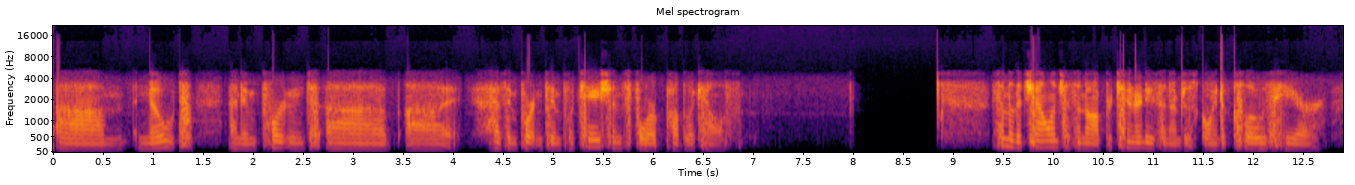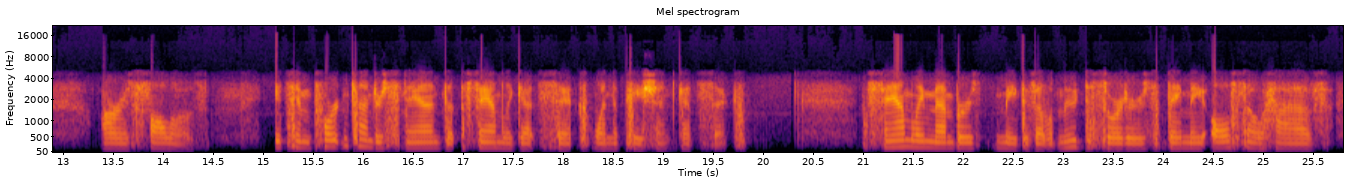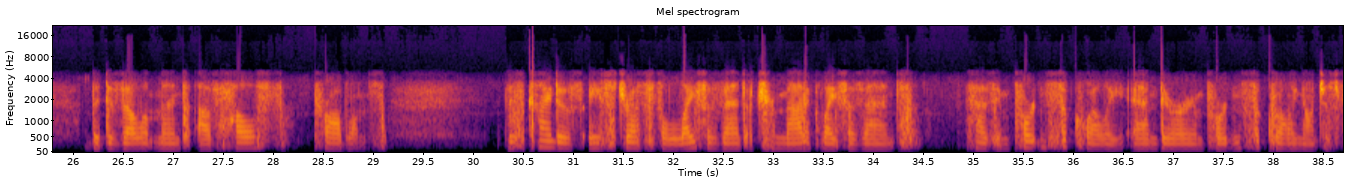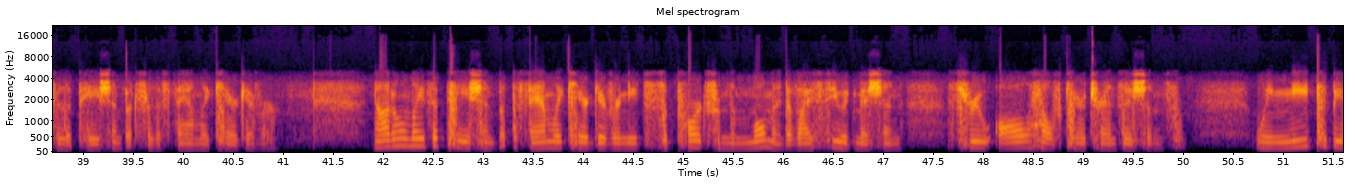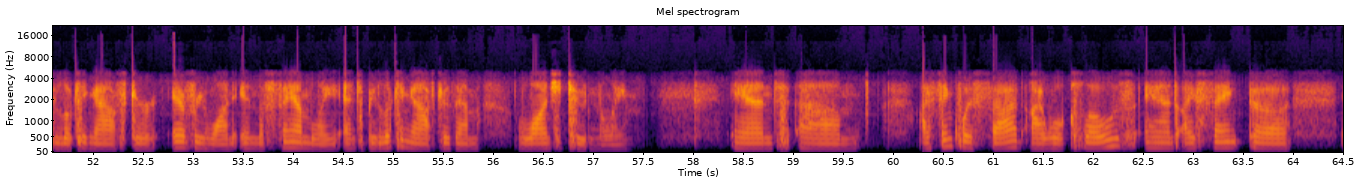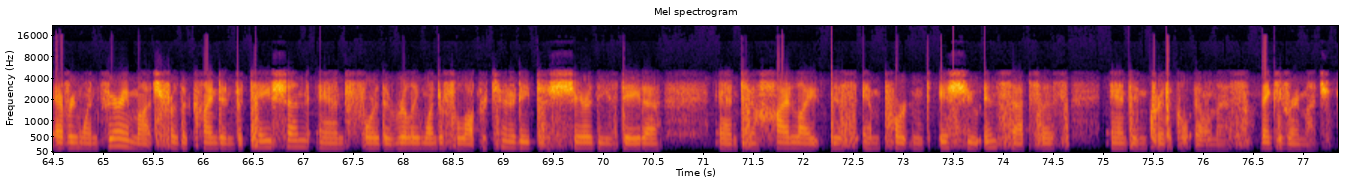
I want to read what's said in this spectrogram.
um, note and important uh, uh, has important implications for public health. Some of the challenges and opportunities, and I'm just going to close here, are as follows. It's important to understand that the family gets sick when the patient gets sick. Family members may develop mood disorders. They may also have the development of health problems. This kind of a stressful life event, a traumatic life event, has important sequelae, and there are important sequelae not just for the patient but for the family caregiver. Not only the patient but the family caregiver needs support from the moment of ICU admission through all healthcare transitions. We need to be looking after everyone in the family and to be looking after them longitudinally. And um, I think with that, I will close, and I thank uh, everyone very much for the kind invitation and for the really wonderful opportunity to share these data and to highlight this important issue in sepsis and in critical illness. Thank you very much.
